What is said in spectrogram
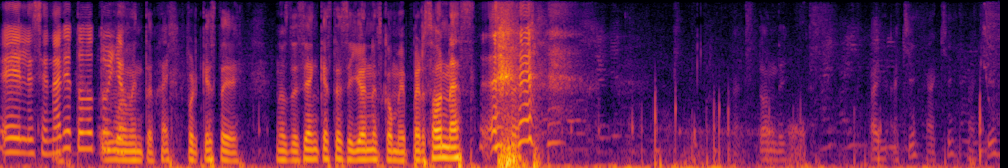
El escenario todo tuyo. Un momento, porque este, nos decían que este sillón es como personas. ¿Dónde? Aquí, aquí, aquí.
